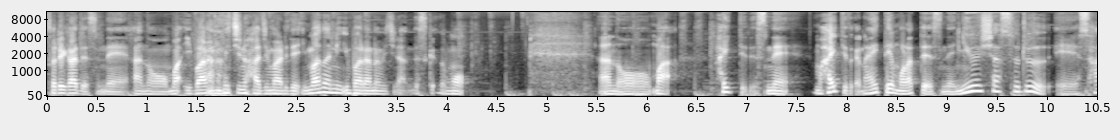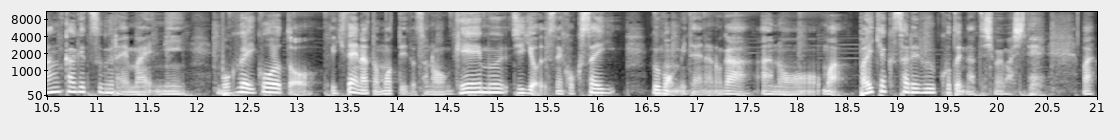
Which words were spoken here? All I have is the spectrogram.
それがですね、あの、まあ、茨の道の始まりで、未だに茨の道なんですけども、あの、まあ、入ってですね、まあ、入ってとか内定もらってですね、入社する、えー3ヶ月ぐらい前に、僕が行こうと、行きたいなと思っていた、そのゲーム事業ですね、国際部門みたいなのが、あの、まあ、売却されることになってしまいまして、まあ、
